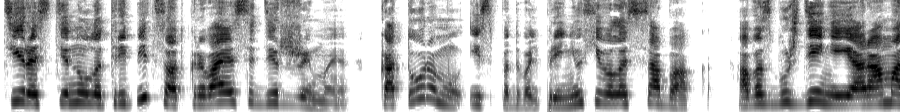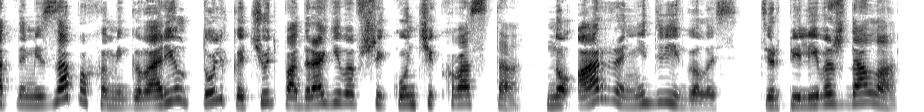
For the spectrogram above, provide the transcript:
Тира стянула трепицу, открывая содержимое, к которому исподволь принюхивалась собака. О возбуждении ароматными запахами говорил только чуть подрагивавший кончик хвоста. Но Арра не двигалась, терпеливо ждала,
